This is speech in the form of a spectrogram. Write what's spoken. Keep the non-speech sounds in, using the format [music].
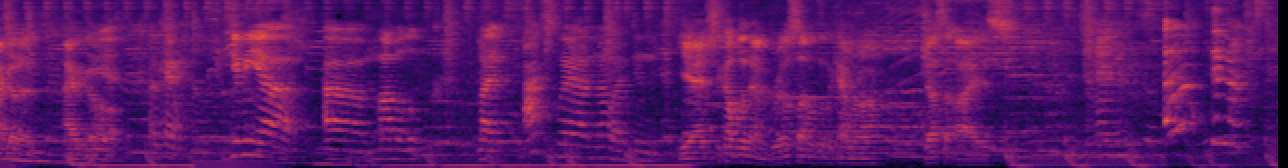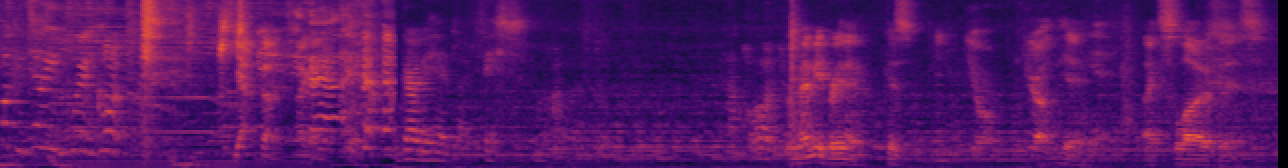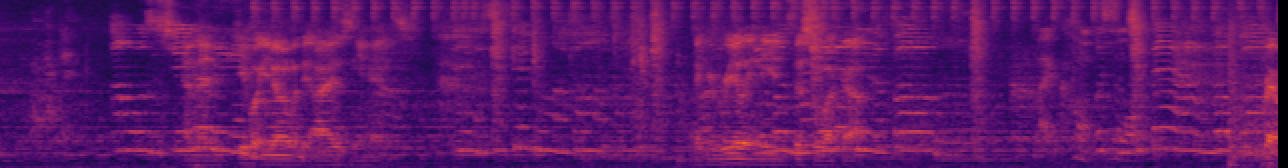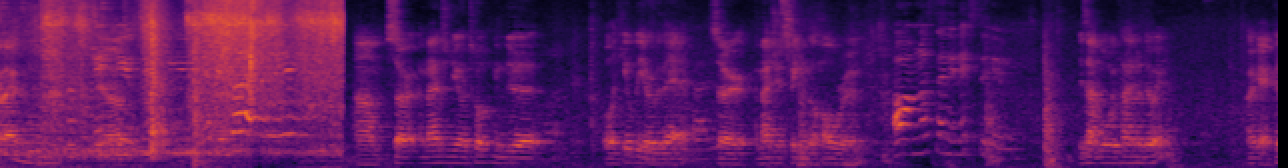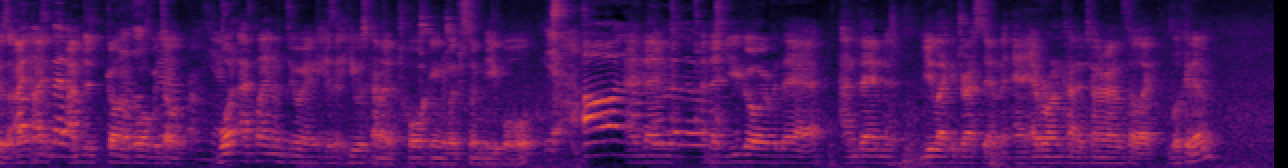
I gotta, I gotta go. off. Okay. Give me a, a mama look. Like, I swear I know I didn't. Yeah, just a couple of them, real subtle to the camera, just the eyes. And, Yeah, got it. Okay. Grab your head like this. Remember your breathing, because you're you're up here, Yeah. like slow for this, and then keep what you're doing with the eyes and your hands. Like you really need this to work out. Like, come on. Great work. Thank you. Thank you. Um, so imagine you're talking to, well, he'll be over there. So imagine speaking to the whole room. Oh, I'm not standing next to him. Is that what we plan on doing? Okay, because I, I I'm just going off what we told. What I plan on doing is that he was kind of talking with some people, Yeah. Oh, oh no, and then, then I do a little. and then you go over there, and then you like address him, and everyone kind of turn around and like look at him,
